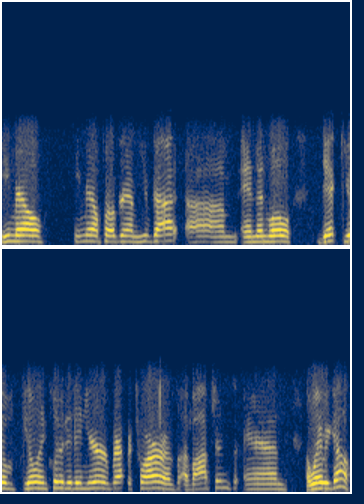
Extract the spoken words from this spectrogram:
email email program you've got, um, and then we'll. Dick, you'll you'll include it in your repertoire of, of options, and away we go.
